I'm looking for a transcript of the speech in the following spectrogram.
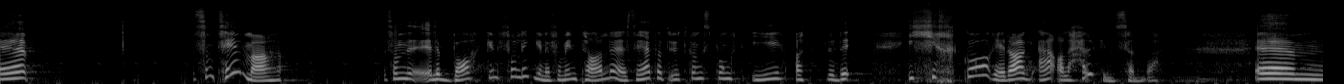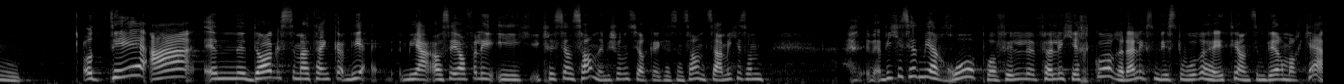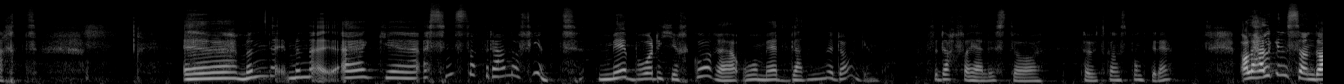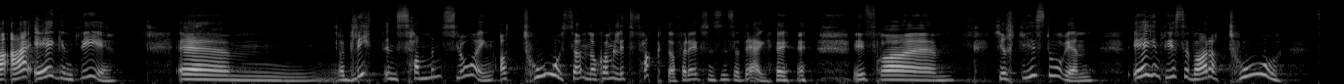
Eh, som tema, som, eller bakenforliggende for min tale, så har jeg tatt utgangspunkt i at det i kirkeåret i dag er allehelgenssøndag. Um, og det er en dag som jeg tenker vi, vi er, altså Iallfall i, Kristiansand, i Misjonskirka i Kristiansand så er vi ikke sånn jeg vil ikke si at vi er rå på å følge kirkeåret. Det er liksom de store høytidene som blir markert. Eh, men, men, jeg, jeg syns at det er noe fint med både kirkeåret og med denne dagen. Så Derfor har jeg lyst til å ta utgangspunkt i det. Allehelgenssøndag er egentlig eh, blitt en sammenslåing av to søndager. Nå kommer litt fakta for deg som syns det er gøy fra eh, kirkehistorien. Egentlig så var det to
